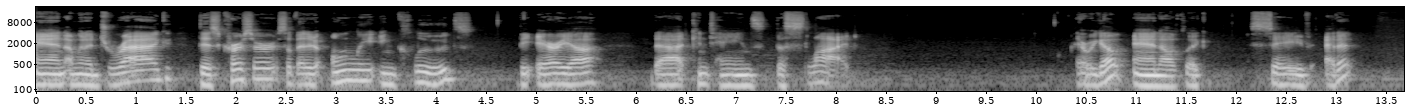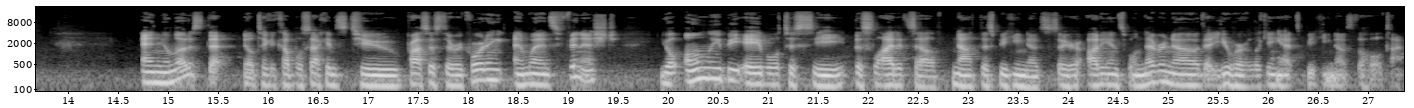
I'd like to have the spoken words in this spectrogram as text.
and I'm going to drag this cursor so that it only includes the area that contains the slide. There we go, and I'll click Save Edit. And you'll notice that it'll take a couple seconds to process the recording, and when it's finished, you'll only be able to see the slide itself, not the speaking notes, so your audience will never know that you were looking at speaking notes the whole time.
